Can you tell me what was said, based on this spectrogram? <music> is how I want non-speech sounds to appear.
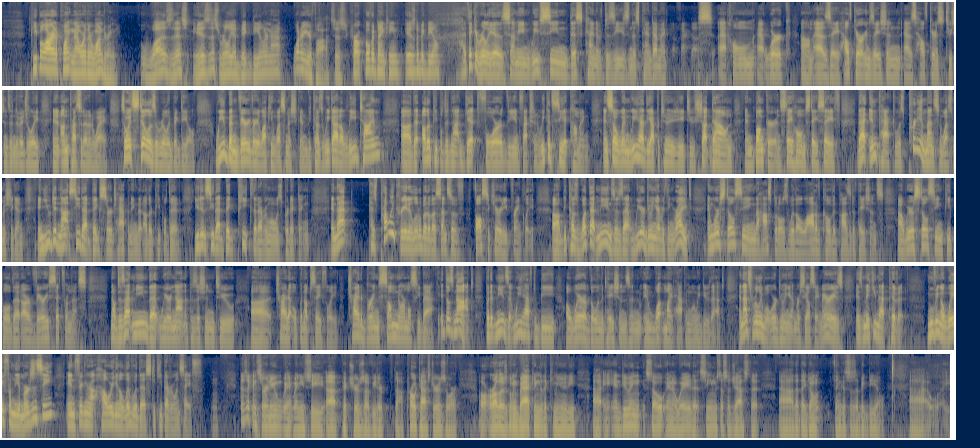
people are at a point now where they're wondering, was this, is this really a big deal or not? What are your thoughts? Is COVID 19 is it a big deal? I think it really is. I mean, we've seen this kind of disease and this pandemic affect us at home, at work, um, as a healthcare organization, as healthcare institutions individually, in an unprecedented way. So it still is a really big deal. We've been very, very lucky in West Michigan because we got a lead time uh, that other people did not get for the infection. We could see it coming. And so when we had the opportunity to shut down and bunker and stay home, stay safe, that impact was pretty immense in West Michigan. And you did not see that big surge happening that other people did. You didn't see that big peak that everyone was predicting. And that has probably created a little bit of a sense of false security, frankly. Uh, because what that means is that we are doing everything right, and we're still seeing the hospitals with a lot of COVID positive patients. Uh, we're still seeing people that are very sick from this. Now, does that mean that we're not in a position to uh, try to open up safely, try to bring some normalcy back? It does not, but it means that we have to be aware of the limitations and, and what might happen when we do that. And that's really what we're doing at Mercy Health St. Mary's, is making that pivot moving away from the emergency and figuring out how we're going to live with this to keep everyone safe. Hmm. Does it concern you when, you see uh, pictures of either uh, protesters or, or, or, others going back into the community uh, and, and, doing so in a way that seems to suggest that, uh, that they don't think this is a big deal? Uh,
